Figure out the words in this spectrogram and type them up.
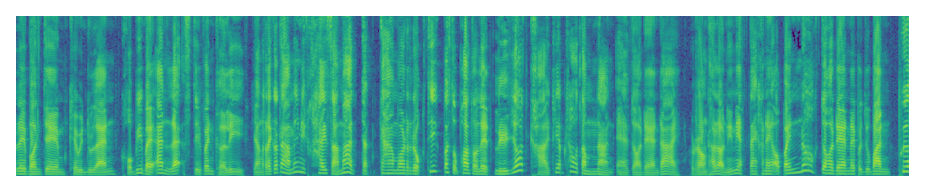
เลบรอนเจมส์เควินดูแรนต์โคบีไบรอันต์และสตีเฟนเคอร์รีอย่างไรก็ตามไม่มีใครสามารถจัดการมรดกที่ประสบความสำเร็จ หรือยอดขายเทียบเท่าตำนาน Air Jordan ได้ รองเท้าเหล่านี้เนี่ยแตกแขนงออกไปนอกจอร์แดนในปัจจุบัน เพื่อ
